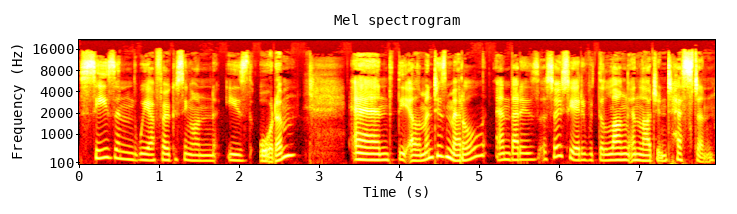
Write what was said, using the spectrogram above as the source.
season we are focusing on is autumn. And the element is metal, and that is associated with the lung and large intestine.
